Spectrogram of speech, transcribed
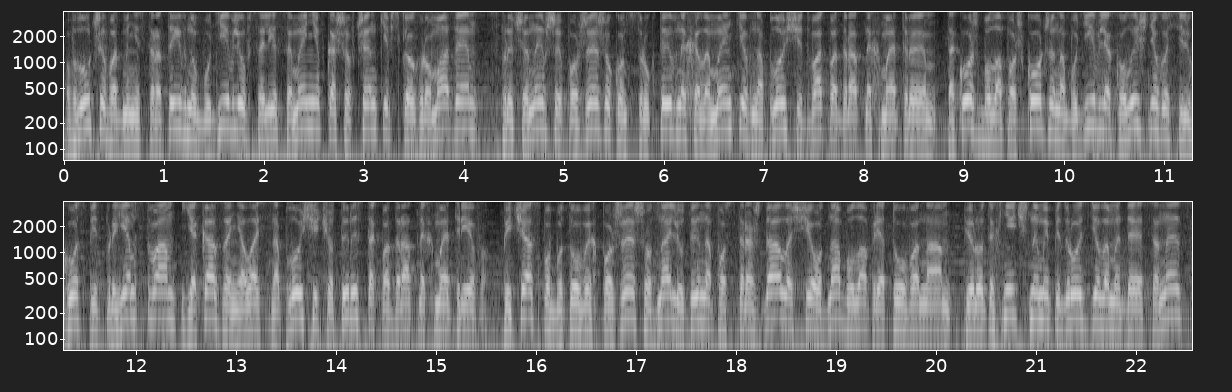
влучив адміністративну будівлю в селі Семенівка Шевченківської громади, спричинивши пожежу конструктивних елементів на площі 2 квадратних метри. Також була пошкоджена будівля колишнього сільгоспідприємства, яка зайнялась на площі 400 квадратних метрів. Під час побутових пожеж одна людина постраждала, ще одна була врятована. Піротехнічними підрозділами ДСНС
